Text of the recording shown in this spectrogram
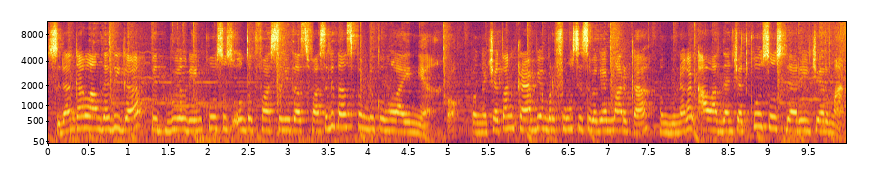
Sedangkan lantai 3 pit building khusus untuk untuk fasilitas-fasilitas pendukung lainnya. Pengecatan crab yang berfungsi sebagai marka menggunakan alat dan cat khusus dari Jerman.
